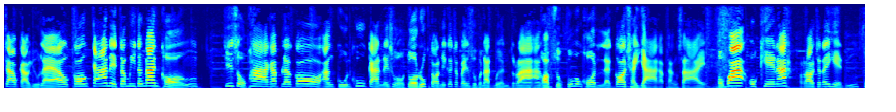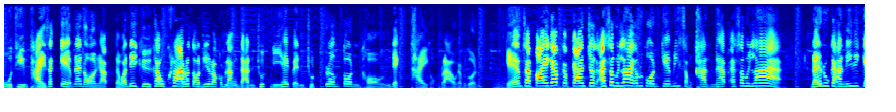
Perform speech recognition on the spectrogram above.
เจ้าเก่าอยู่แล้ว กองกลารเนี่ยจะมีทางด้านของ จินโสภาครับแล้วก็อังกูลคู่กันในส่วนของตัวรุกตอนนี้ก็จะเป็นสุพนัทเหมือนตราขอบสุขฟุ้งมงคล และก็ชัยาครับทางซ้าย ผมว่าโอเคนะ เราจะได้เห็นฟูลทีมไทยสักเกมแน่นอนครับ แต่ว่านี่คือคร่าวๆแล้วตอนนี้เรากำลังดันชุดนี้ให้เป็นชุดเริ่มต้นของเด็กไทยของเราครับทุกคน เกมถัดไปครับกับการเจอแอสตันวิลล่าครับทุกคนเกมนี้สำคัญนะครับแอสตันวิลล่า ในฤดูกาลนี้พี่แก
